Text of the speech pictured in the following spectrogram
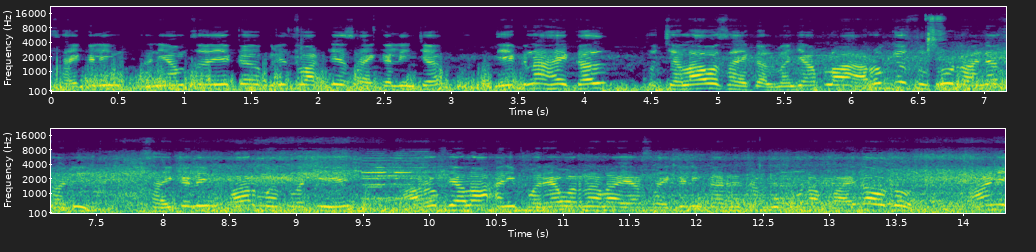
सायकलिंग आणि आमचं एक ब्रीज वाक्य आहे सायकलिंगचं देखना है कल तो चलावं सायकल. म्हणजे आपलं आरोग्य सुदृढ राहण्यासाठी सायकलिंग फार महत्त्वाची आहे. आरोग्याला आणि पर्यावरणाला या सायकलिंग करण्याचा खूप मोठा फायदा होतो. आणि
